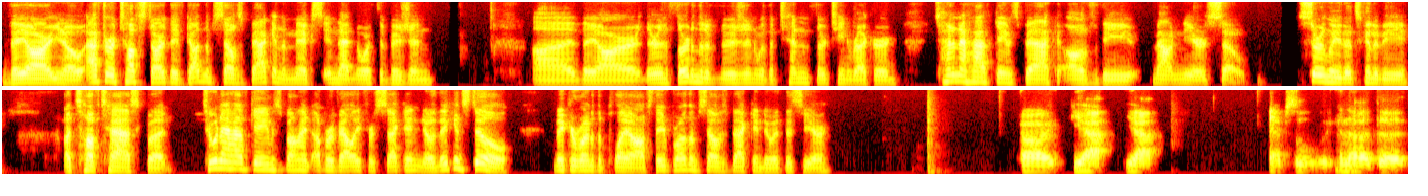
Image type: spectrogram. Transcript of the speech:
they are you know after a tough start, they've gotten themselves back in the mix in that North Division. Uh, they are they're in third in the division with a 10 13 record, 10 and a half games back of the Mountaineers. So certainly that's going to be a tough task, but two and a half games behind Upper Valley for second. You know, they can still make a run at the playoffs. They've brought themselves back into it this year. Uh, yeah, yeah, absolutely. And uh, the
